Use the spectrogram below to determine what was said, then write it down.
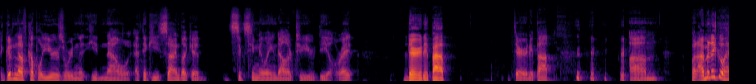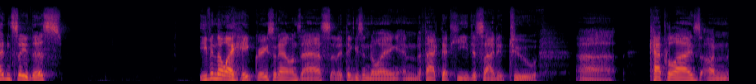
a good enough couple of years where he now I think he signed like a sixteen million dollar two year deal, right? Dirty pop. Dirty pop. um, but I'm gonna go ahead and say this. Even though I hate Grayson Allen's ass and I think he's annoying, and the fact that he decided to uh, capitalize on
